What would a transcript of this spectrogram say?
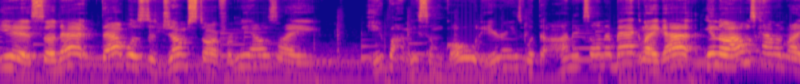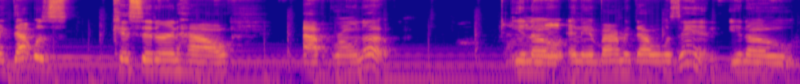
yeah, so that that was the jump start for me. I was like, you bought me some gold earrings with the onyx on the back. Like I, you know, I was kind of like that was considering how I've grown up, you know, mm-hmm. and the environment that I was in, you know,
